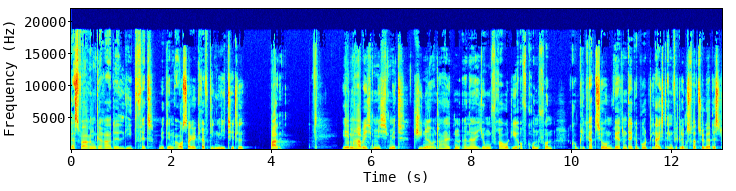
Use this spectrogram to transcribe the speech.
Das waren gerade Liedfett mit dem aussagekräftigen Liedtitel Ball. Eben habe ich mich mit Gina unterhalten, einer jungen Frau, die aufgrund von Komplikationen während der Geburt leicht entwicklungsverzögert ist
